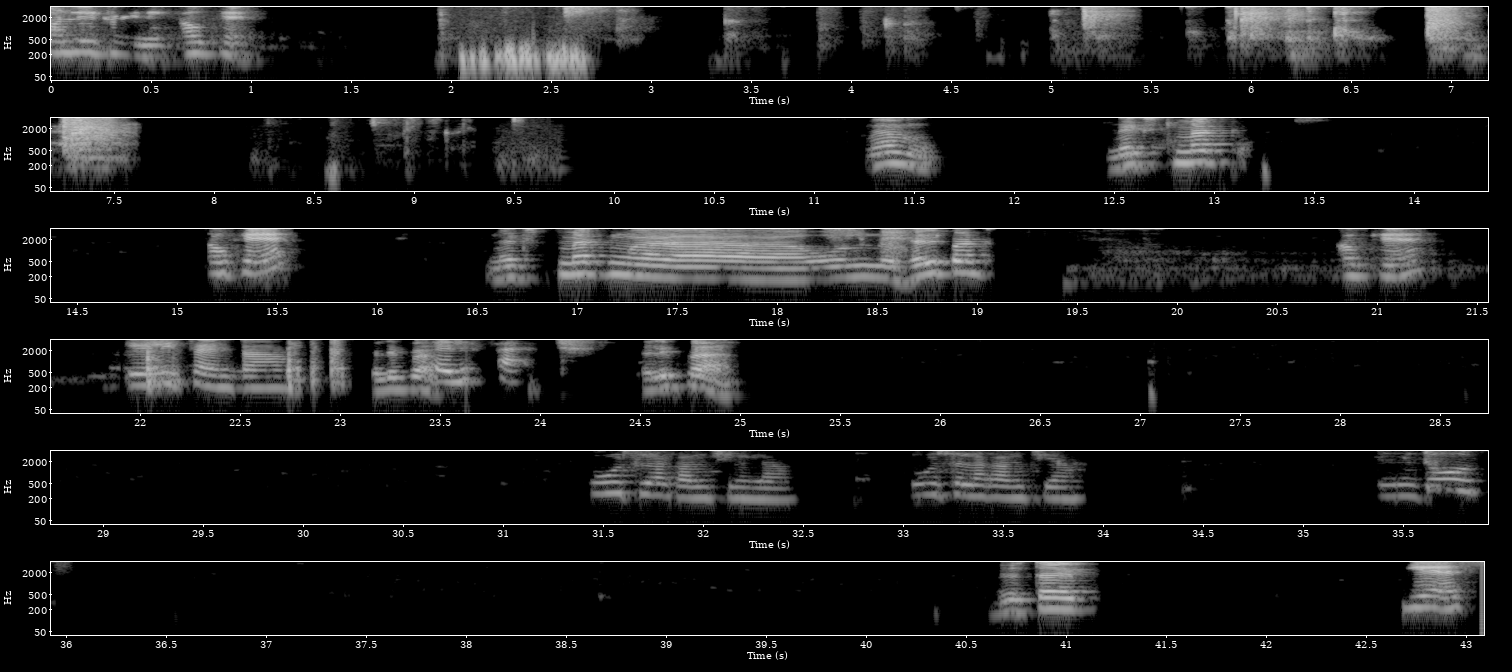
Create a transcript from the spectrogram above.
Only training. Okay. Ma'am, next Mac. Okay. Next Mac uh, on elephant. Okay. Elephant. Elephant. Elephant. Elephant. Rules எல்லாம் காமிச்சிங்களா ரூல்ஸ் எல்லாம் காமிச்சியா this type. Yes.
